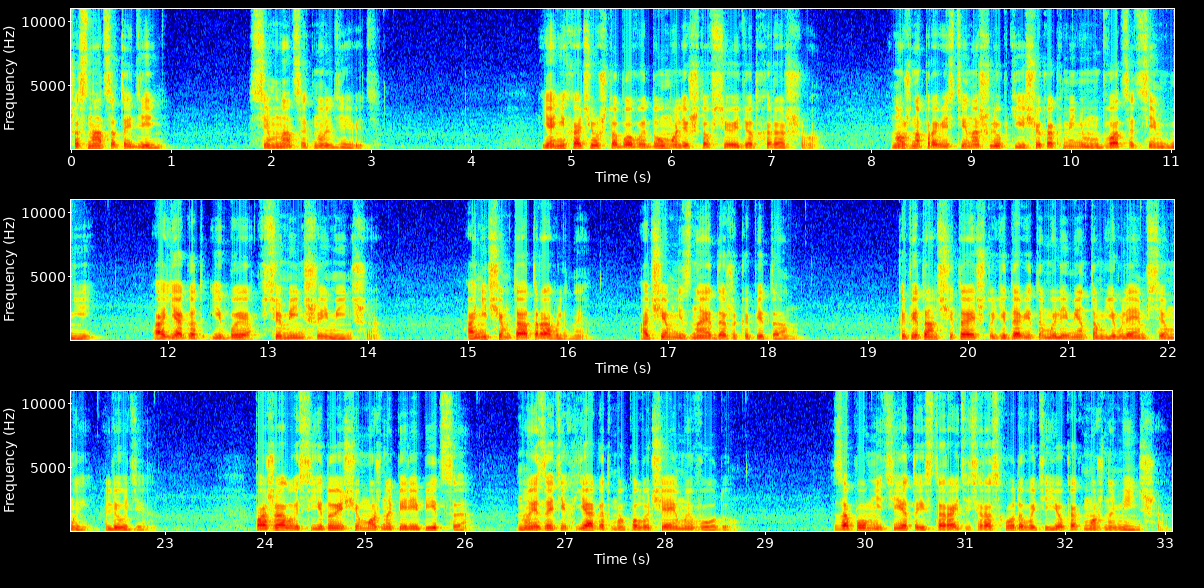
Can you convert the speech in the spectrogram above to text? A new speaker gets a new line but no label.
Шестнадцатый день. 17.09. Я не хочу, чтобы вы думали, что все идет хорошо. Нужно провести на шлюпке еще как минимум 27 дней, а ягод и Б все меньше и меньше. Они чем-то отравлены, а чем не знает даже капитан. Капитан считает, что ядовитым элементом являемся мы, люди. Пожалуй, с едой еще можно перебиться, но из этих ягод мы получаем и воду. Запомните это и старайтесь расходовать ее как можно меньше.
